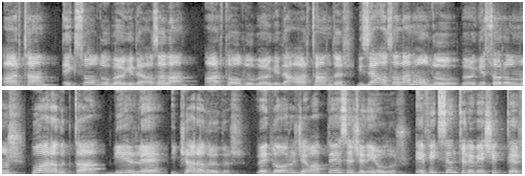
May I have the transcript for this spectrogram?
artan, eksi olduğu bölgede azalan, artı olduğu bölgede artandır. Bize azalan olduğu bölge sorulmuş. Bu aralıkta 1 ile 2 aralığıdır. Ve doğru cevap D seçeneği olur. fx'in türevi eşittir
